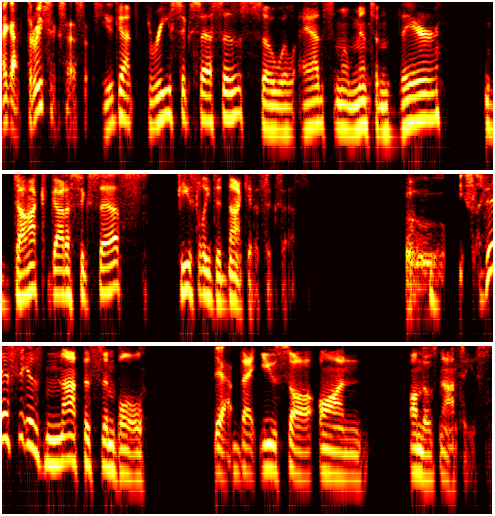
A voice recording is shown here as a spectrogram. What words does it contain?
I got three successes. You got three successes, so we'll add some momentum there. Doc got a success. Peasley did not get a success. Ooh, This is not the symbol Yeah. that you saw on on those Nazis.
